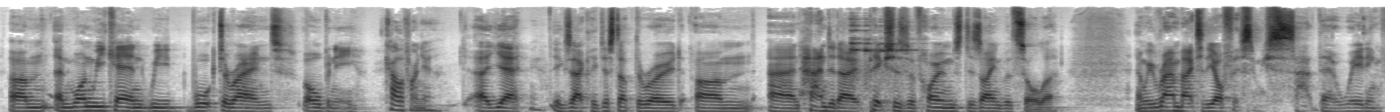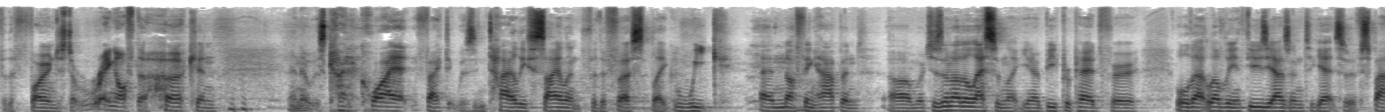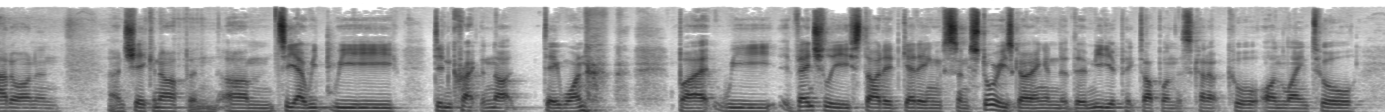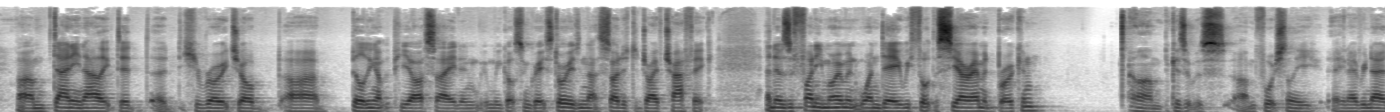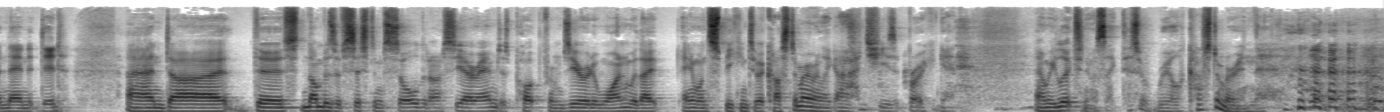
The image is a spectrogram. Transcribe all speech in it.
Um, and one weekend we walked around Albany, California, uh, yeah, yeah, exactly, just up the road, um, and handed out pictures of homes designed with solar. And we ran back to the office and we sat there waiting for the phone just to ring off the hook. And, and it was kind of quiet. In fact, it was entirely silent for the first like week and nothing happened, um, which is another lesson. Like, you know, be prepared for all that lovely enthusiasm to get sort of spat on and, and shaken up. And um, so, yeah, we, we didn't crack the nut day one. But we eventually started getting some stories going, and the, the media picked up on this kind of cool online tool. Um, Danny and Alec did a heroic job uh, building up the PR side, and, and we got some great stories, and that started to drive traffic. And there was a funny moment one day. We thought the CRM had broken um, because it was unfortunately, you know, every now and then it did. And uh, the numbers of systems sold in our CRM just popped from zero to one without anyone speaking to a customer. We're like, ah, geez, it broke again. And we looked and it was like, there's a real customer in there.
